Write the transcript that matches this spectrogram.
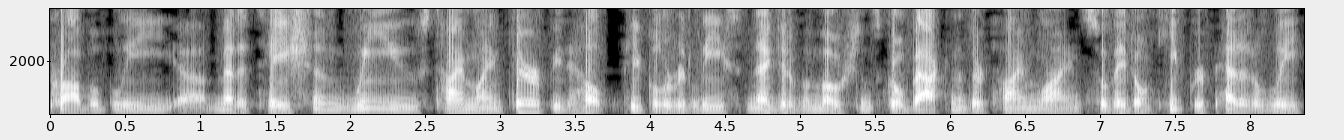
probably uh, meditation. We use timeline therapy to help people to release negative emotions, go back into their timeline so they don't keep repetitively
